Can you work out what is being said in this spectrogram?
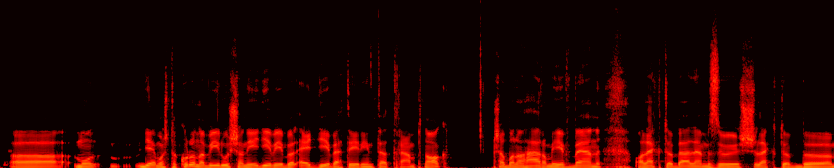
uh, ugye most a koronavírus a négy évéből egy évet érintett Trumpnak, és abban a három évben a legtöbb elemzős, legtöbb uh,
